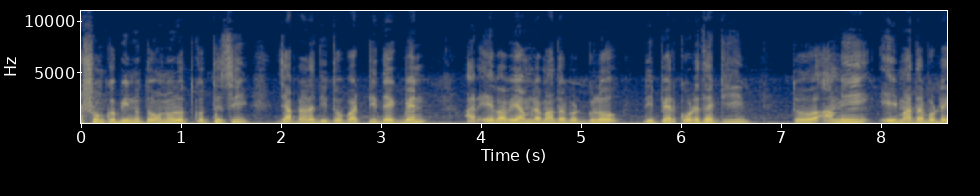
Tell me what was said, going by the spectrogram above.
অসংখ্য বিনত অনুরোধ করতেছি যে আপনারা দ্বিতীয় পার্টটি দেখবেন। আর এভাবেই আমরা মাদারবোর্ডগুলো রিপেয়ার করে থাকি। তো আমি এই মাদারবোর্ডে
